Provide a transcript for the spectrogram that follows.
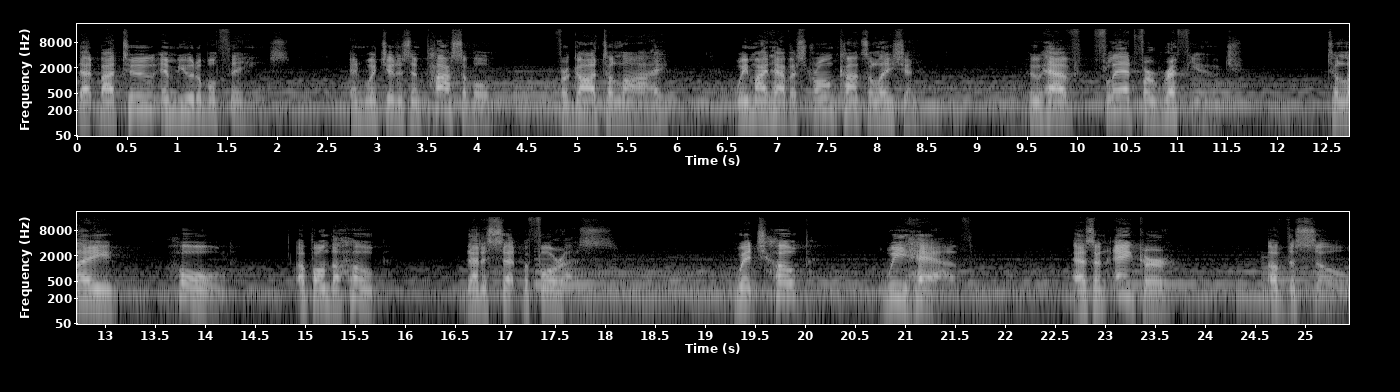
that by two immutable things, in which it is impossible for God to lie, we might have a strong consolation who have fled for refuge to lay hold upon the hope that is set before us, which hope we have as an anchor of the soul,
